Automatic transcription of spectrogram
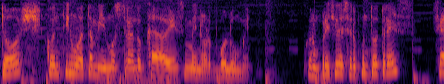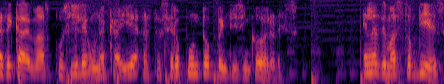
Doge continúa también mostrando cada vez menor volumen. Con un precio de 0.3, se hace cada vez más posible una caída hasta 0.25 dólares. En las demás top 10,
